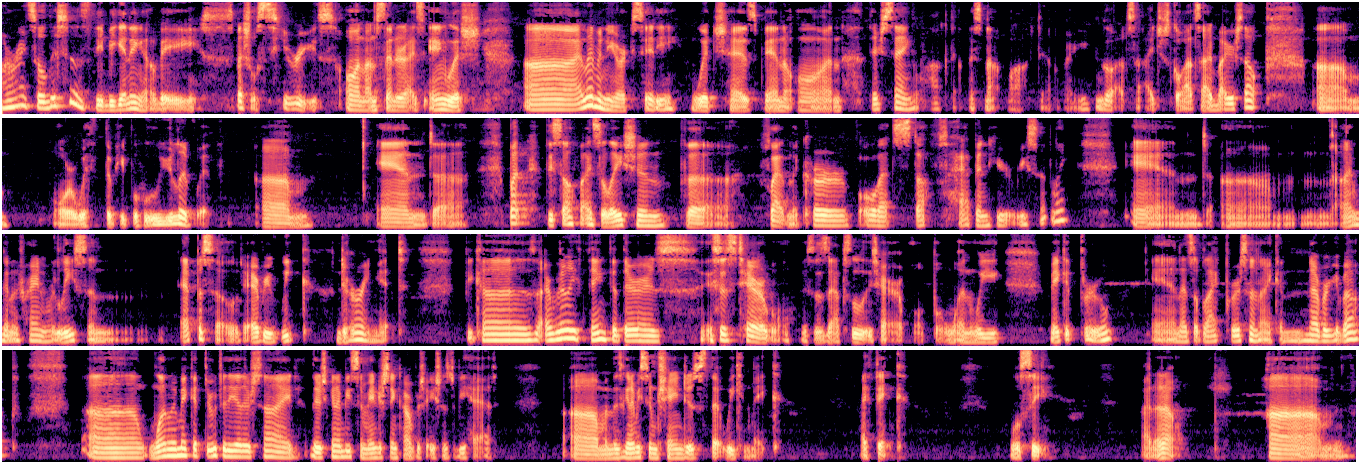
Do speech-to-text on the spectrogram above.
All right, so this is the beginning of a special series on unstandardized English. Uh, I live in New York City, which has been on, they're saying lockdown. It's not lockdown, right? You can go outside, just go outside by yourself um, or with the people who you live with. Um, and, uh, but the self isolation, the flatten the curve, all that stuff happened here recently. And um, I'm going to try and release an episode every week during it because I really think that there is, this is terrible. This is absolutely terrible. But when we make it through, and as a black person, I can never give up. Uh, when we make it through to the other side, there's going to be some interesting conversations to be had. Um, and there's going to be some changes that we can make. I think. We'll see. I don't know. Um,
